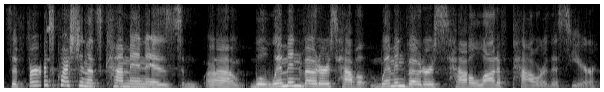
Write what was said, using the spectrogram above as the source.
So first question that's come in is, uh, will women voters have women voters have a lot of power this year?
